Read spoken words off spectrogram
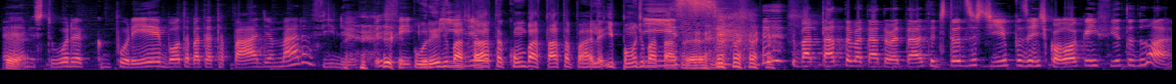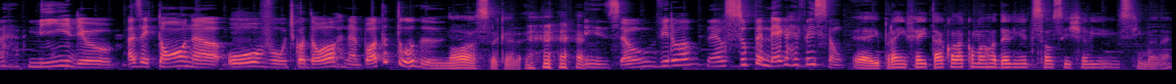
É, mistura com purê, bota batata palha, maravilha, perfeito. Purê de Milho, batata com batata palha e pão de batata. Batata, batata, batata, de todos os tipos, a gente coloca e enfia tudo lá. Milho, azeitona, ovo de codorna, bota tudo. Nossa, cara. Isso, então vira uma né, uma super mega refeição. É, e pra enfeitar, coloca uma rodelinha de salsicha ali em cima, né?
